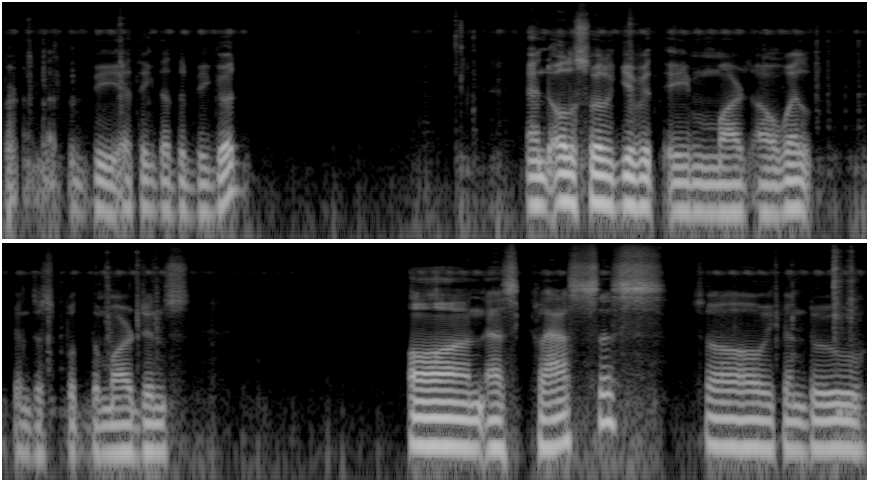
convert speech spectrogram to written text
that would be i think that would be good. And also we'll give it a margin oh uh, well you can just put the margins on as classes. So we can do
